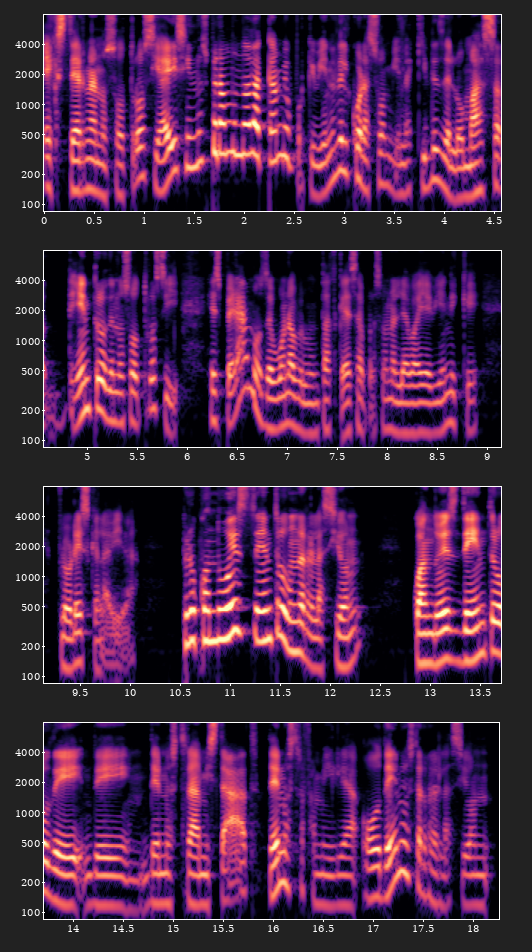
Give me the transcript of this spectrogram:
externa a nosotros y ahí sí no esperamos nada a cambio porque viene del corazón, viene aquí desde lo más dentro de nosotros y esperamos de buena voluntad que a esa persona le vaya bien y que florezca en la vida. Pero cuando es dentro de una relación, cuando es dentro de, de, nuestra amistad, de nuestra familia o de nuestra relación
